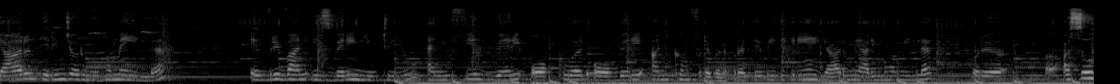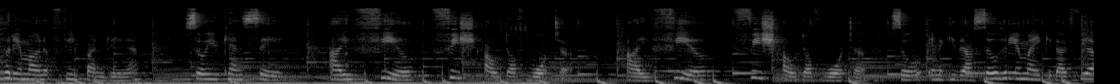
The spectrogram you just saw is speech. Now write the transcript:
யாரும் தெரிஞ்ச ஒரு முகமே இல்லை எவ்ரி ஒன் இஸ் வெரி நியூ டு யூ அண்ட் யூ ஃபீல் வெரி ஆக்வர்ட் ஓ வெரி அன்கம்ஃபர்டபுள் ஒரு இடத்துல பேத்திக்கிறீங்க யாருமே அறிமுகம் இல்லை ஒரு அசௌகரியமான ஃபீல் பண்ணுறீங்க ஸோ யூ கேன் சே ஐ ஃபீல் ஃபிஷ் அவுட் ஆஃப் வாட்டர் I feel fish out of water. So எனக்கு இது அசௌகரியமா இருக்குது I feel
